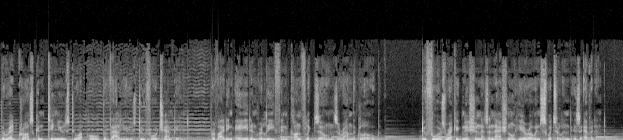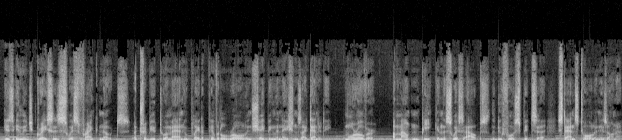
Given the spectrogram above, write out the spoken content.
the Red Cross continues to uphold the values Dufour championed, providing aid and relief in conflict zones around the globe. Dufour's recognition as a national hero in Switzerland is evident. His image graces Swiss franc notes, a tribute to a man who played a pivotal role in shaping the nation's identity. Moreover, a mountain peak in the Swiss Alps, the Dufourspitze, stands tall in his honor,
